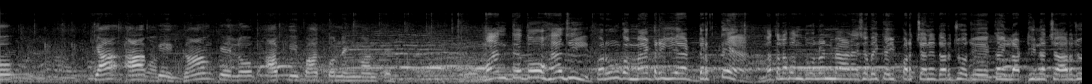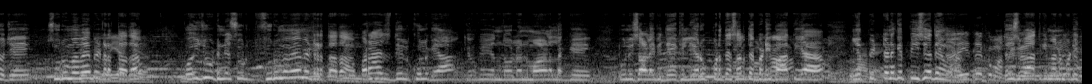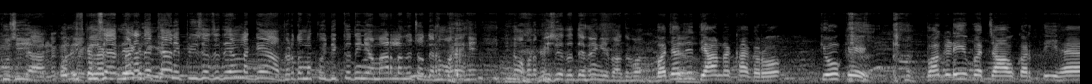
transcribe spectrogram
क्या आपके गाँव के लोग आपकी बात को नहीं मानते? मानते तो हैं जी पर उनका मैटर ये है डरते हैं। मतलब आंदोलन में आने से भाई कहीं पर्चा ने दर्ज हो जाए कहीं लाठी न चार्ज हो जाए। शुरू में मैं भी डरता था। कोई झूठ नहीं शुरू में मैं भी डरता था पर आज दिल खुल गया क्योंकि आंदोलन मान लग। गए पुलिस वाले भी देख लिया ऊपर से सबसे बड़ी बात यह ये पिटन के पीछे देंगे तो इस बात की मैंने बड़ी खुशी है। पीछे मैंने देखा नहीं पीछे से देने लग गए फिर तो मैं कोई दिक्कत ही नहीं हमारे लेंगे चौदह हमारे हैं। पीछे तो देवेंगे बात। जी ध्यान रखा करो क्योंकि पगड़ी बचाव करती है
